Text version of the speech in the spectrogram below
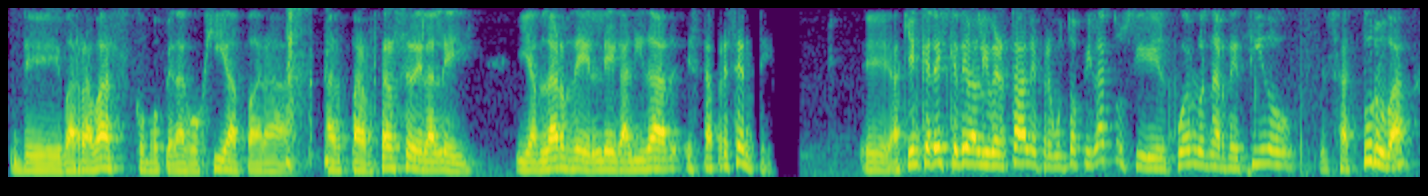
de Barrabás como pedagogía para apartarse de la ley y hablar de legalidad está presente. Eh, ¿A quién queréis que dé la libertad? Le preguntó Pilatos y el pueblo enardecido, esa turba,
